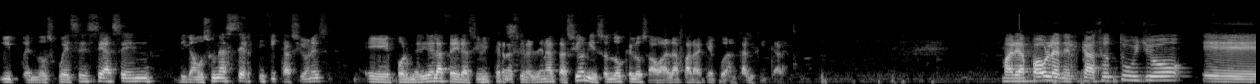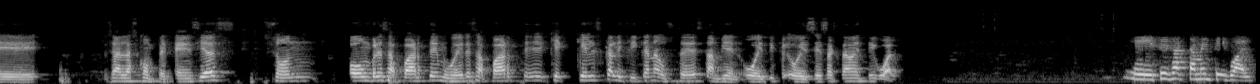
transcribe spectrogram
y, pues los jueces se hacen, digamos, unas certificaciones eh, por medio de la Federación Internacional de Natación y eso es lo que los avala para que puedan calificar. María Paula, en el caso tuyo, eh, o sea, las competencias son hombres aparte, mujeres aparte? ¿Qué, les califican a ustedes también? ¿O es, ¿O es exactamente igual? Es exactamente igual,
